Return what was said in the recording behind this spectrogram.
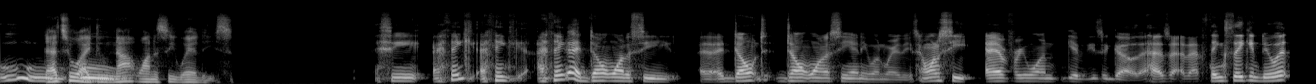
Ooh, That's who I do not want to see wear these. see. I think I think I think I don't want to see. I don't don't want to see anyone wear these. I want to see everyone give these a go. That has that thinks they can do it.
